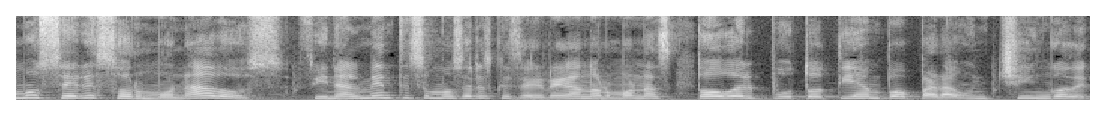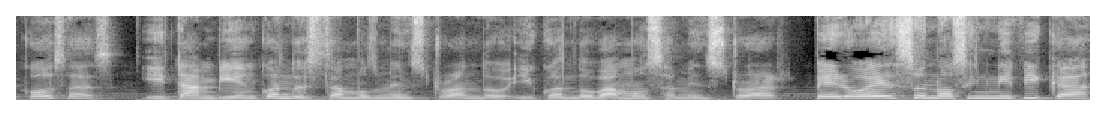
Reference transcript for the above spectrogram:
somos seres hormonados. Finalmente somos seres que se agregan hormonas todo el puto tiempo para un chingo de cosas. Y también cuando estamos menstruando y cuando vamos a menstruar. Pero eso no significa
